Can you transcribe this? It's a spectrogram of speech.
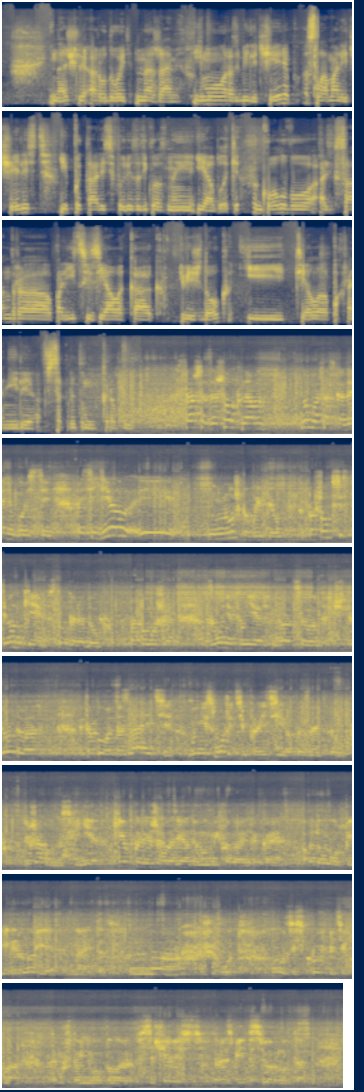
и начали орудовать ножами. Ему разбили череп, сломали челюсть и пытались вырезать глазные яблоки. Голову Александра полиция изъяла как вещдок, и тело похоронили в закрытом гробу. Саша зашел к нам, ну, можно сказать, в гости. Посидел и... Немножко выпил. И пошел к сестренке в стук городов. Потом уже звонит мне 24-го. И такого-то знаете, вы не сможете пройти, оказать руку. Лежал он на спине, кепка лежала рядом, меховая такая. А потом, мол, перевернули на этот, на живот. Ну, здесь кровь потекла, потому что у него была вся челюсть разбита, свернута.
